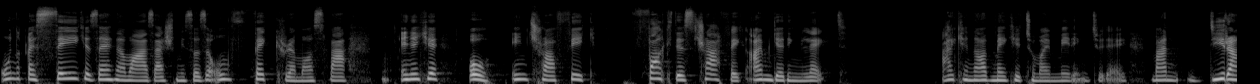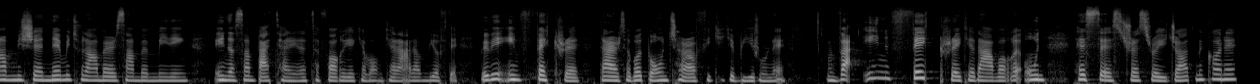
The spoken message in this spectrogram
اون قصه ای که ذهن ما ازش می‌سازه اون فکر ماست و اینه که اوه این ترافیک fuck this traffic I'm getting late. I cannot make it to my meeting today. من دیرم میشه نمی‌تونم برسم به میتینگ این اصلا بدترین اتفاقیه که ممکنه الان بیفته. ببین این فکر در ارتباط به اون ترافیکی که بیرونه. و این فکره که در واقع اون حس استرس رو ایجاد می‌کنه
